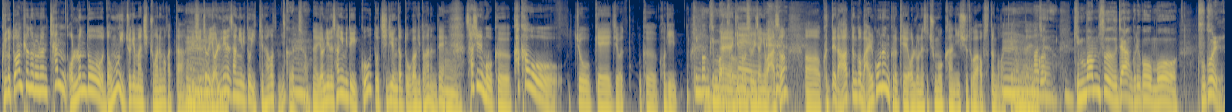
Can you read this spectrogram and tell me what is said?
그리고 또 한편으로는 참 언론도 너무 이쪽에만 집중하는 것 같다. 음. 실제로 열리는 상임위 도 있긴 하거든요. 그렇죠. 네, 열리는 상임위도 있고 또 질의응답도 오가기도 하는데 음. 사실 뭐 그 카카오 쪽에 이제 그 거기 김범수. 김범수. 네, 김범수 네. 의장이 와서 어 그때 나왔던 거 말고는 그렇게 언론에서 주목한 이슈가 없었던 것 같아요. 음, 네. 맞아요. 김범수 의장 그리고 뭐 구글,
